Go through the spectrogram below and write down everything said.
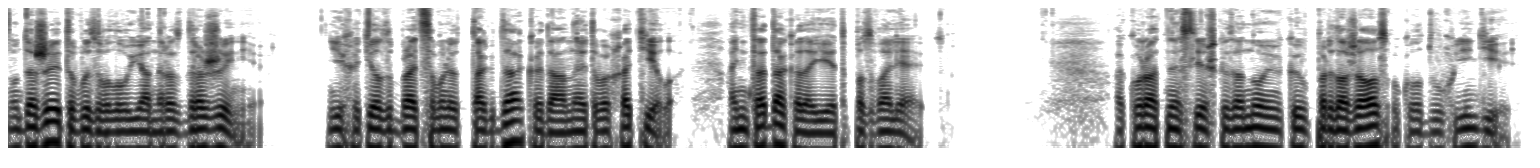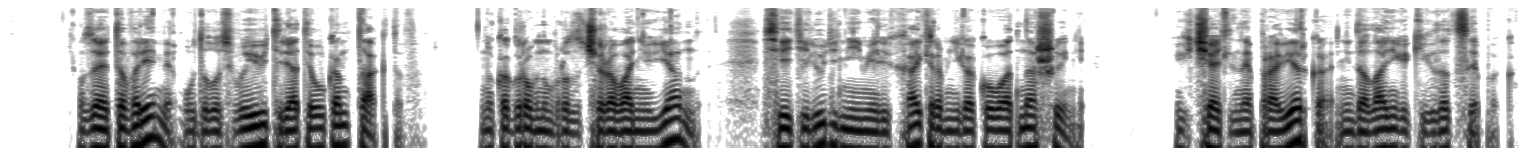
но даже это вызвало у Яны раздражение. Ей хотелось брать самолет тогда, когда она этого хотела, а не тогда, когда ей это позволяют. Аккуратная слежка за Новиковым продолжалась около двух недель. За это время удалось выявить ряд его контактов. Но к огромному разочарованию Яны, все эти люди не имели к хакерам никакого отношения. Их тщательная проверка не дала никаких зацепок.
